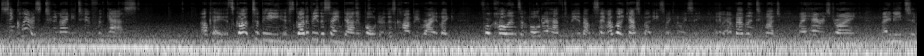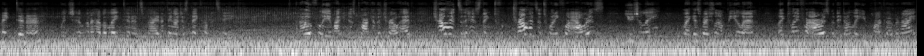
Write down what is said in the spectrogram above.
Sinclair is 292 for the gas. Okay, it's got to be, it's got to be the same down in Boulder. This can't be right. Like Fort Collins and Boulder have to be about the same. I've got gas buddies, so I can always see. Anyway, I'm babbling too much. My hair is drying. I need to make dinner, which I'm gonna have a late dinner tonight. I think I'll just make a cup of tea. And hopefully if I can just park at the trailhead. Trailhead's, here's the thing, trailheads are 24 hours, usually, like especially on BLM, like 24 hours, but they don't let you park overnight.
